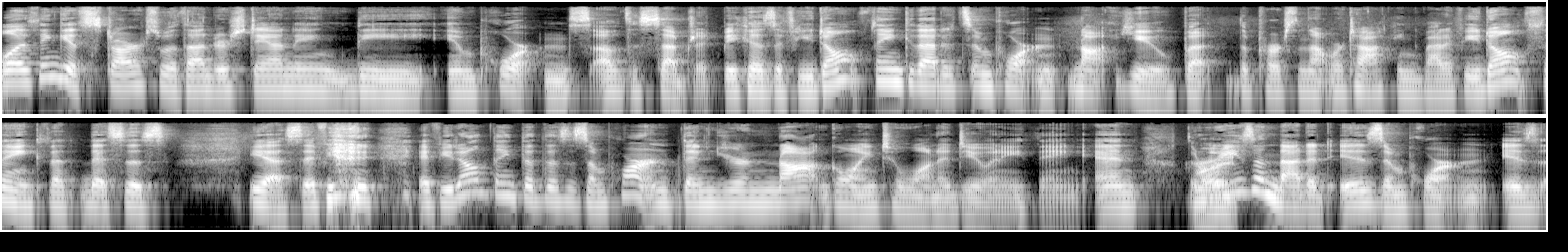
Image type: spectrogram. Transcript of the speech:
Well, I think it starts with understanding the importance of the subject because if you don't think that it's important, not you, but the person that we're talking about, if you don't think that this is yes, if you if you don't think that this is important, then you're not going to want to do anything. And the right. reason that it is important is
